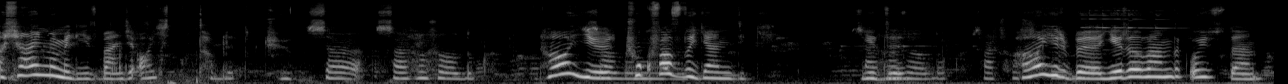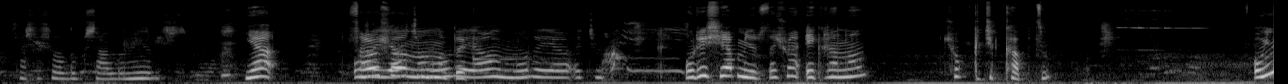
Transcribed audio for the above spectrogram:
Aşağı inmemeliyiz bence. Ay tablet uçuyor. Sa sarhoş olduk. Hayır Sallanıyor. çok fazla yendik. Yedi. olduk. Sarhoş, Hayır be yaralandık o yüzden. sarhoş olduk sallanıyoruz. Ya sarhoş Oraya açma olmadık. oraya alma oraya açma. Ay. Oraya şey yapmayacağım. Sen şu an ekrandan çok gıcık kaptım. Oyunu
